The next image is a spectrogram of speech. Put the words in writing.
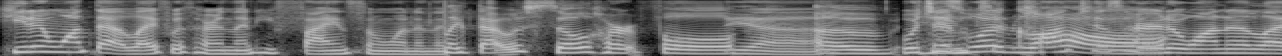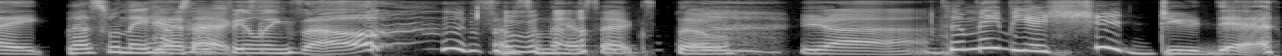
he didn't want that life with her, and then he finds someone, and then like that was so hurtful yeah, of which is what launches her to want to like that's when they have her feelings out. That's when they have sex. So yeah. so maybe I should do that.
